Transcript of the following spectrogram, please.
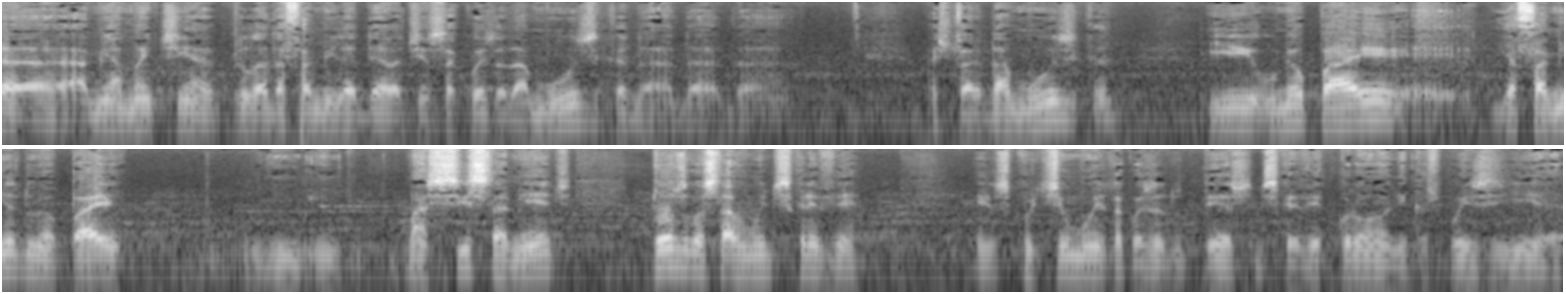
a, a, minha mãe tinha, pelo lado da família dela, tinha essa coisa da música, da, da, da a história da música. E o meu pai e a família do meu pai, maciçamente, todos gostavam muito de escrever. Eles curtiam muito a coisa do texto, de escrever crônicas, poesia,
